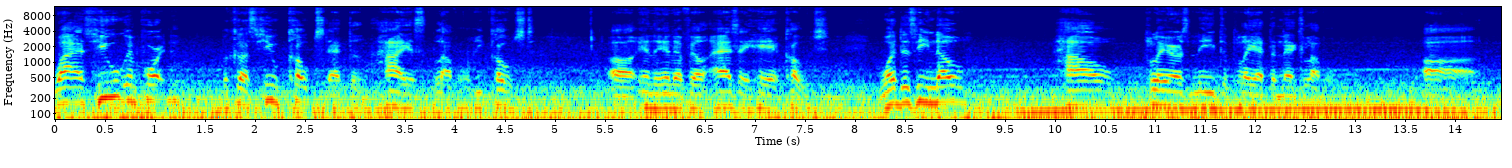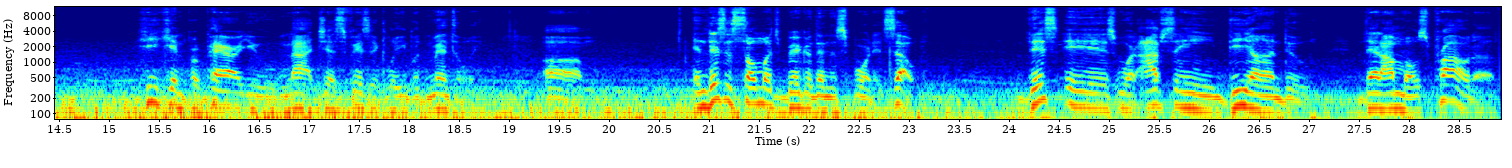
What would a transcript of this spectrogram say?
why is Hue important? Because Hue coached at the highest level. He coached uh, in the NFL as a head coach. What does he know? How players need to play at the next level. He can prepare you not just physically, but mentally. Um, and this is so much bigger than the sport itself. This is what I've seen Deion do that I'm most proud of.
